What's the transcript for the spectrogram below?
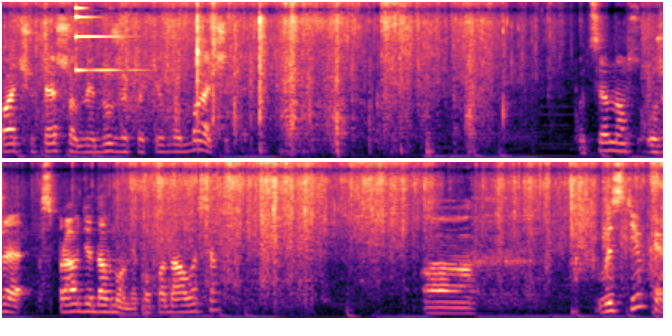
бачу те, що не дуже хотів би бачити. Оце нам уже справді давно не попадалося. А, листівки.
